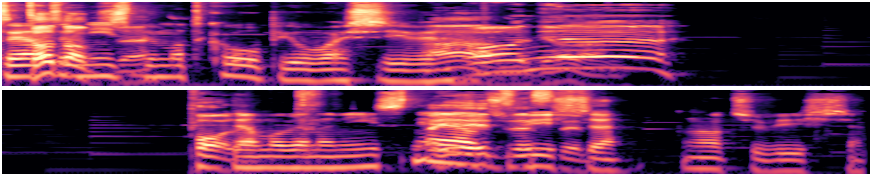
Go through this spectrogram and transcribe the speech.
To ja To ten dobrze. nic bym odkupił właściwie. A, O Mediolan. nie! Pole. Ja mówię na nic? A Nie, jedź ze oczywiście. No oczywiście.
